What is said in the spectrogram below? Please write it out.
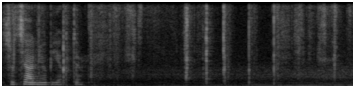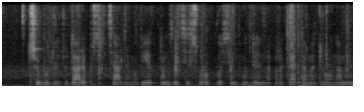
соціальні об'єкти. Чи будуть удари по соціальним об'єктам за ці 48 годин ракетами, дронами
